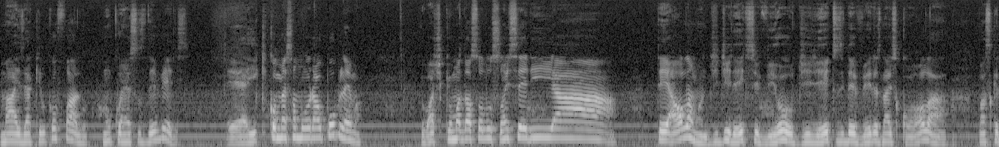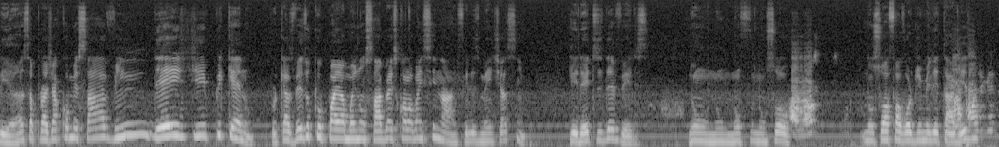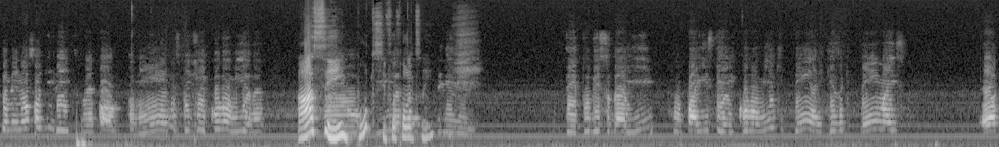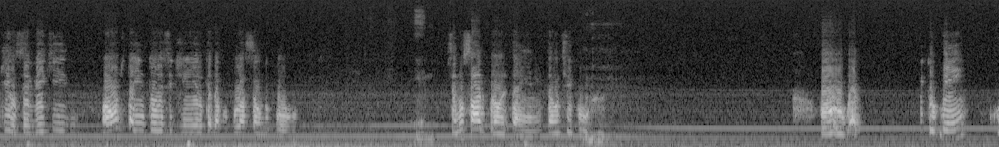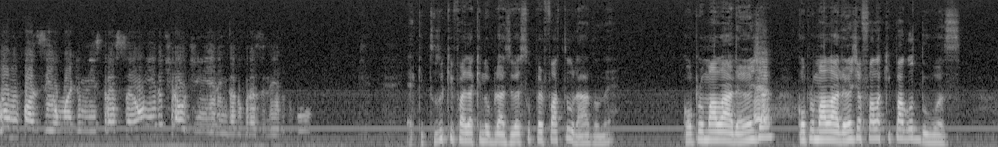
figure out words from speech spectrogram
Mas é aquilo que eu falo, não conhece os deveres. É aí que começa a morar o problema. Eu acho que uma das soluções seria ter aula, mano, de direito civil, direitos e deveres na escola para as crianças, para já começar a vir desde pequeno. Porque às vezes o que o pai e a mãe não sabem, a escola vai ensinar. Infelizmente é assim. Direitos e deveres. Não, não, não, não sou. Ah, não. Não sou a favor de Do militarismo. ponto de vista também não só direitos, né, Paulo? Também é respeito de economia, né? Ah, sim. Então, Putz, se for e falar disso aí. Ter, ter tudo isso daí, o país tem a economia que tem, a riqueza que tem, mas é aquilo, você vê que aonde está indo todo esse dinheiro que é da população, do povo? Você não sabe para onde está indo. Então, tipo, o- é muito bem como fazer uma administração e ainda tirar o dinheiro ainda do brasileiro, do povo. É que tudo que faz aqui no Brasil é superfaturado, né? Compra uma laranja, compra uma laranja, fala que pagou duas.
